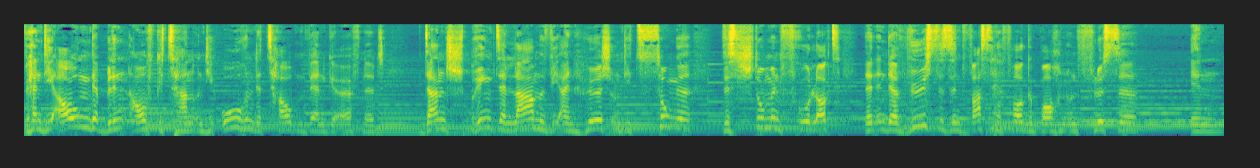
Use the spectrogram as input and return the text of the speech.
werden die Augen der Blinden aufgetan und die Ohren der Tauben werden geöffnet. Dann springt der Lahme wie ein Hirsch und die Zunge des Stummen frohlockt, denn in der Wüste sind Wasser hervorgebrochen und Flüsse in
